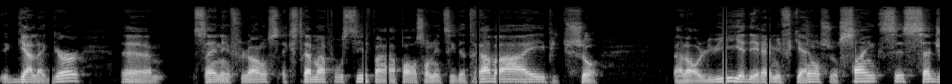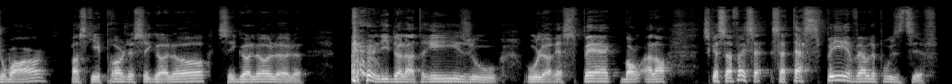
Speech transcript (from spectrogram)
Gallagher, euh, c'est une influence extrêmement positive par rapport à son éthique de travail, puis tout ça. Alors lui, il y a des ramifications sur 5, 6, 7 joueurs, parce qu'il est proche de ces gars-là, ces gars-là le, l'idolâtrise ou, le respect. Bon, alors, ce que ça fait, ça, ça t'aspire vers le positif.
